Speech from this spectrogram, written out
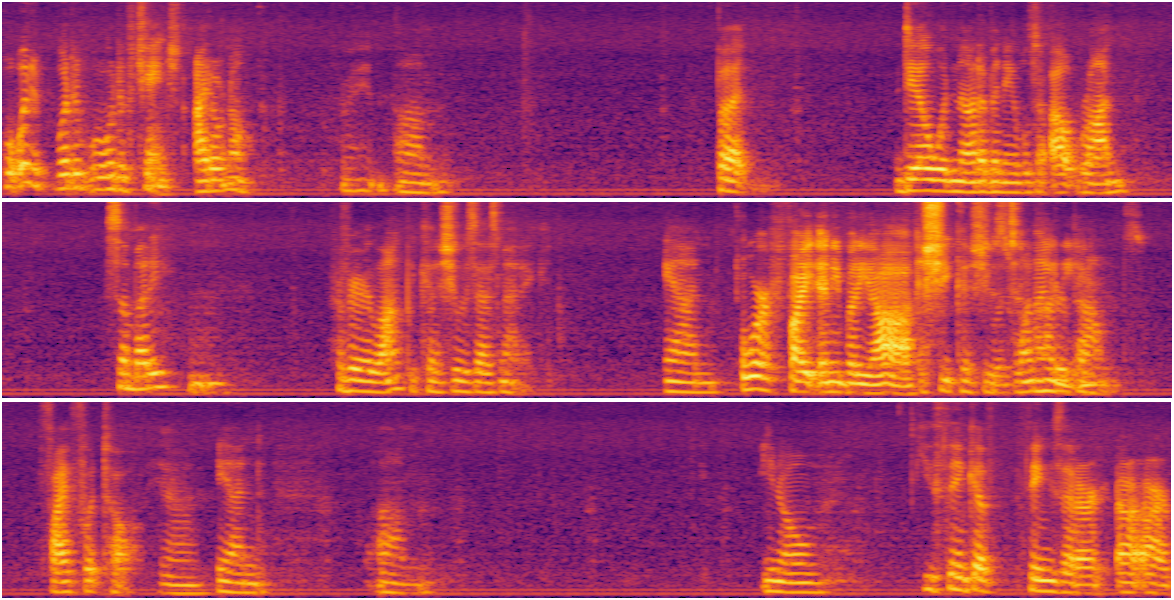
what would have, what, have- what would have changed i don't know Right. um, but Dail would not have been able to outrun somebody Mm-mm. for very long because she was asthmatic, and Or fight anybody off. she because she She's was one hundred pounds, five foot tall, Yeah. and um, you know, you think of things that are, are, are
